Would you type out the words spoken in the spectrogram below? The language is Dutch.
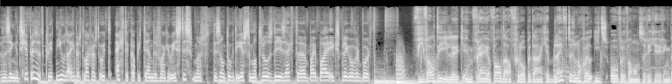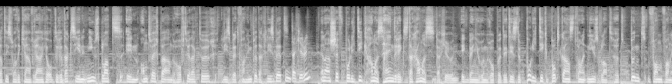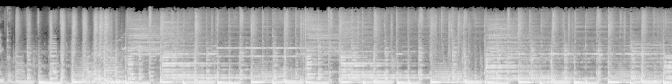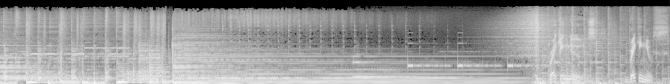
Een zingend schip is het. Ik weet niet of dat Egbert Lachart ooit echt de kapitein ervan geweest is, maar het is dan toch de eerste matroos die zegt uh, bye bye, ik spring overboord. Vivaldi leek in vrije val de afgelopen dagen. Blijft er nog wel iets over van onze regering? Dat is wat ik ga vragen op de redactie in het Nieuwsblad in Antwerpen aan de hoofdredacteur Lisbeth van Impe. Dag Lisbeth. Dag Jeroen. En aan chef politiek Hannes Hendricks. Dag Hannes. Dag Jeroen. Ik ben Jeroen Roppe. Dit is de politieke podcast van het Nieuwsblad Het Punt van Van Impe. Breaking news. Breaking news.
